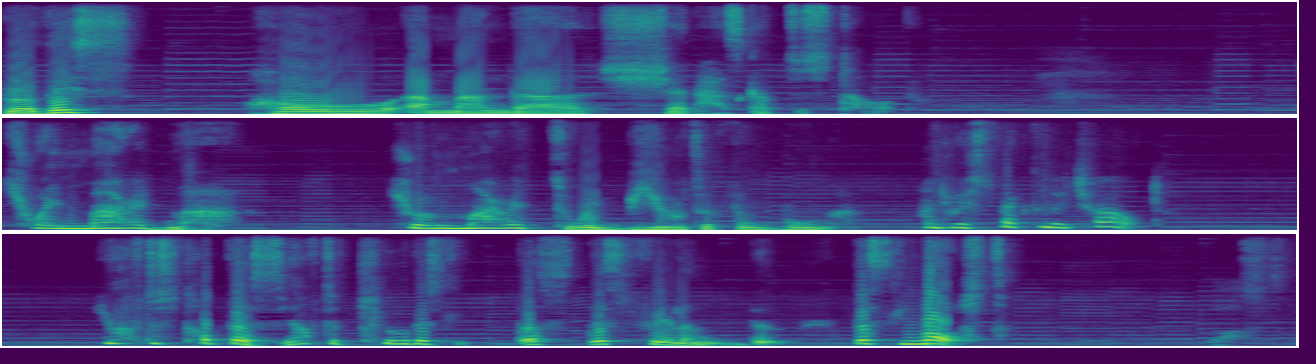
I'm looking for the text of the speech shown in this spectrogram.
Bro, this whole Amanda shit has got to stop. You're a married man. You're married to a beautiful woman and you're expecting a child. You have to stop this. You have to kill this this this feeling, this, lust. Lost.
